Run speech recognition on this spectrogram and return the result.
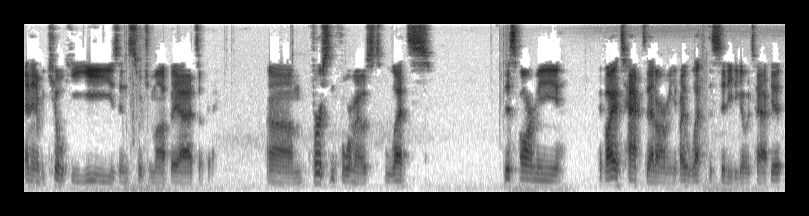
And then if we kill He Yees and switch him up, yeah, it's okay. Um, first and foremost, let's. This army. If I attacked that army, if I left the city to go attack it,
